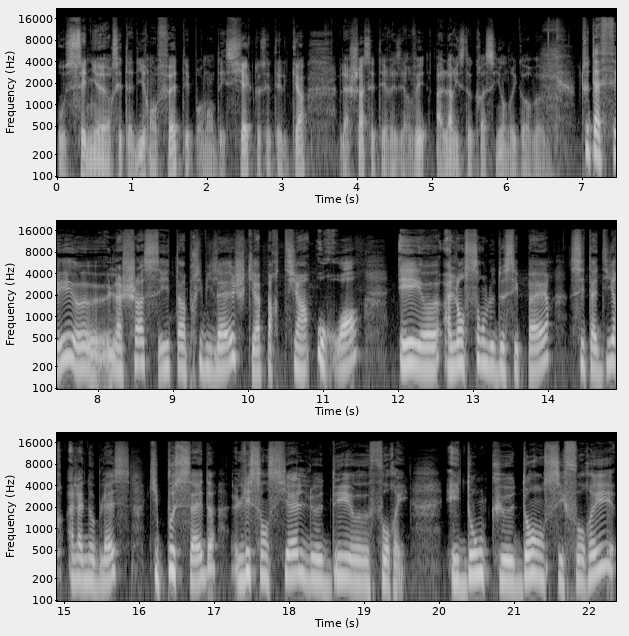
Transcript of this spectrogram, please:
au seigneur, c'est-à-dire en fait, et pendant des siècles c'était le cas, la chasse était réservée à l'aristocratie, André Corvol. Tout à fait. Euh, la chasse est un privilège qui appartient au roi et euh, à l'ensemble de ses pairs, c'est-à-dire à la noblesse qui possède l'essentiel des euh, forêts. Et donc, euh, dans ces forêts,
